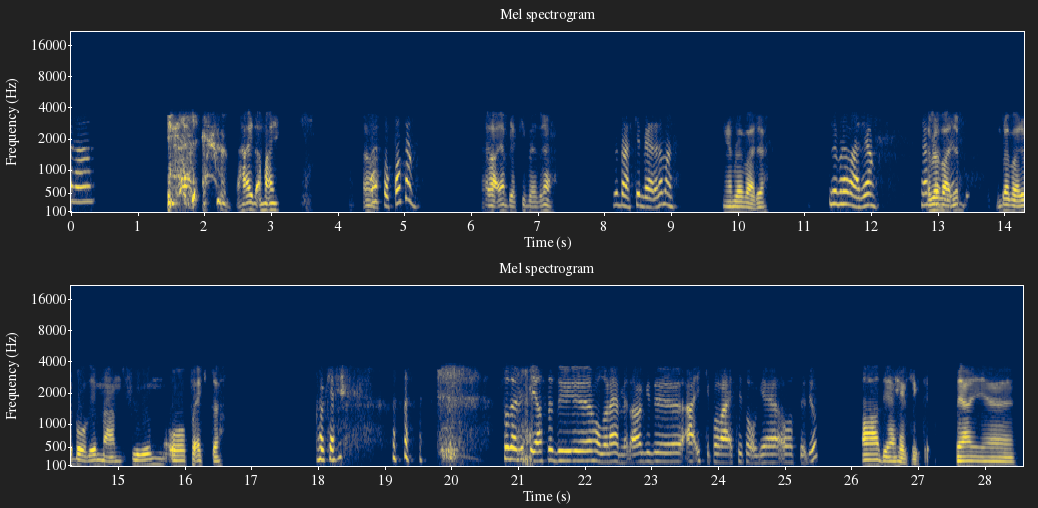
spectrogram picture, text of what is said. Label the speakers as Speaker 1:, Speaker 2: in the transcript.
Speaker 1: Hei, er
Speaker 2: Hei, det er meg.
Speaker 1: Det er såpass, ja.
Speaker 2: Ja, jeg ble ikke bedre.
Speaker 1: Du ble ikke bedre, nei.
Speaker 2: Jeg ble verre.
Speaker 1: Du ble verre, ja.
Speaker 2: Jeg ble verre, ble verre både i manfluen og på ekte.
Speaker 1: Ok. Så det vil si at du holder deg hjemme i dag. Du er ikke på vei til toget og studio?
Speaker 2: Ja, det er helt riktig. Jeg eh,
